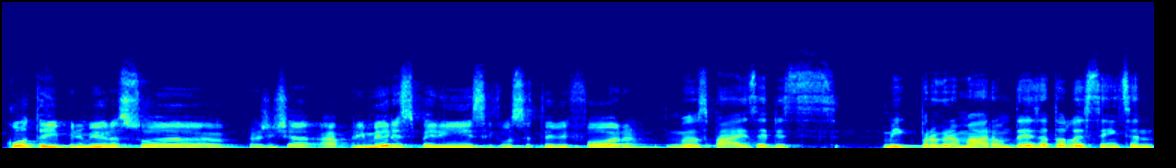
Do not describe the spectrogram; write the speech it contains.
Conta aí primeiro a sua, pra gente a, a, primeira experiência que você teve fora. Meus pais, eles me programaram desde a adolescência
